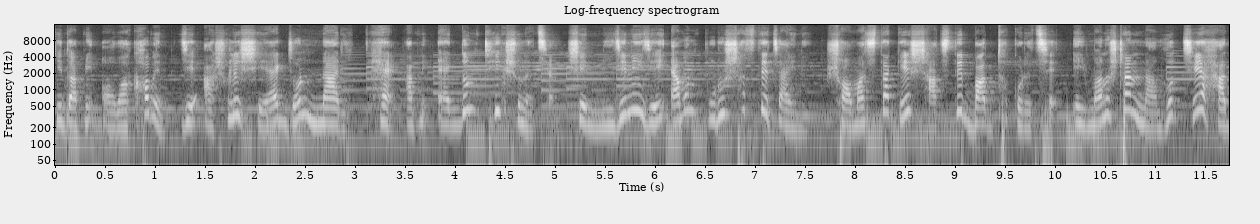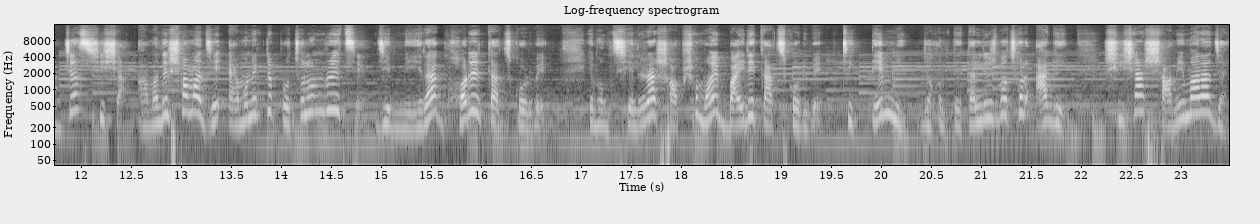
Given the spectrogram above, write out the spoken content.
কিন্তু আপনি অবাক হবেন যে আসলে সে একজন নারী। হ্যাঁ আপনি একদম ঠিক শুনেছেন। সে নিজে নিজেই এমন পুরুষ সাজতে চায়নি। সমাজ তাকে সাজতে বাধ্য করেছে। এই মানুষটার নাম হচ্ছে হাজ্জাজ সিসা। আমাদের সমাজে এমন একটা প্রচলন রয়েছে যে মেয়েরা ঘরের কাজ করবে এবং ছেলেরা সবসময় বাইরে কাজ করবে। ঠিক তেমনি যখন তেতাল্লিশ বছর আগে সিসার স্বামী মারা যায়,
